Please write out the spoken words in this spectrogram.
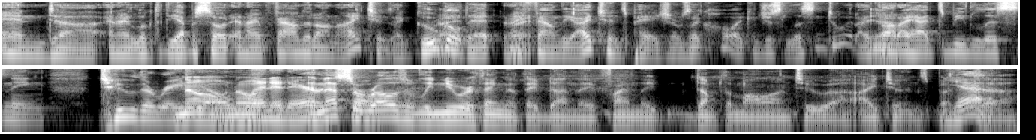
and uh, and I looked at the episode and I found it on iTunes. I googled Right, it and I found the iTunes page. And I was like, oh, I can just listen to it. I thought I had to be listening to the radio no, no, when it aired. and that's So- a relatively newer thing that they've done. They've finally dumped them all onto uh, iTunes. But Yeah. uh,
